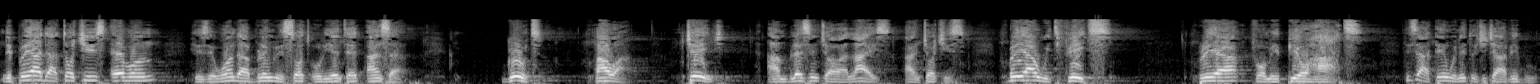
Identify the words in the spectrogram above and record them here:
The prayer that touches heaven is the one that brings result oriented answer. Growth, power, change, and blessing to our lives and churches. Prayer with faith. Prayer from a pure heart. These are things we need to teach our people.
